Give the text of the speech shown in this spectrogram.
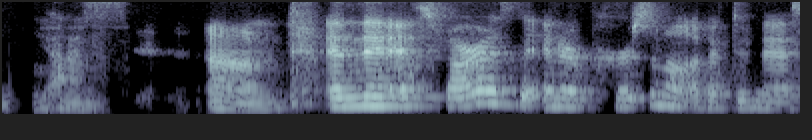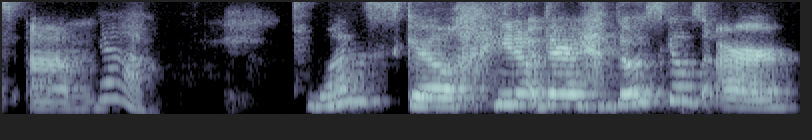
Mm-hmm. yes um, and then as far as the interpersonal effectiveness, um, yeah, one skill, you know, there those skills are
